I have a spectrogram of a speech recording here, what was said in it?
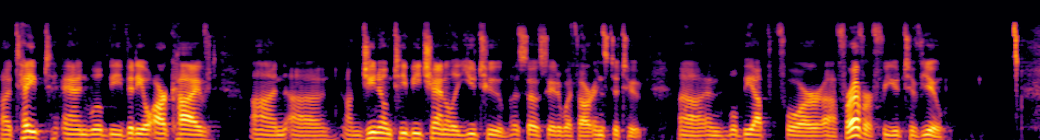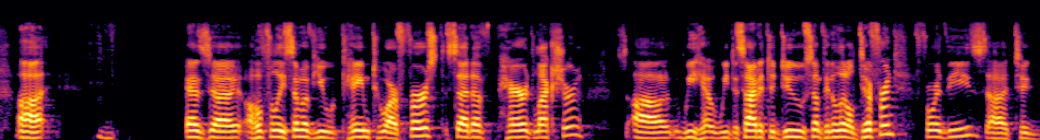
uh, taped and will be video archived on, uh, on Genome TV channel at YouTube associated with our institute uh, and will be up for forever for you to view. As uh, hopefully some of you came to our first set of paired lecture, uh, we, we decided to do something a little different for these, uh, to,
